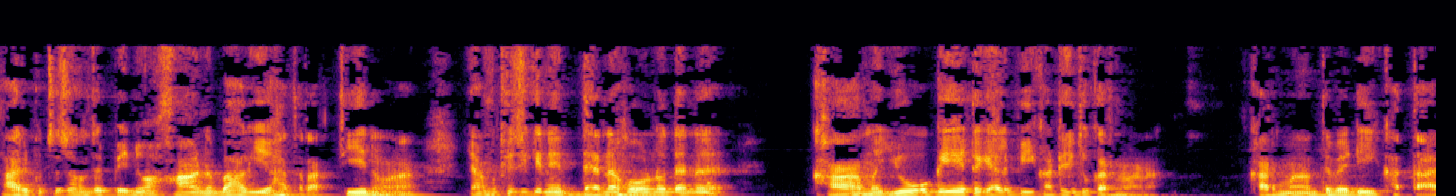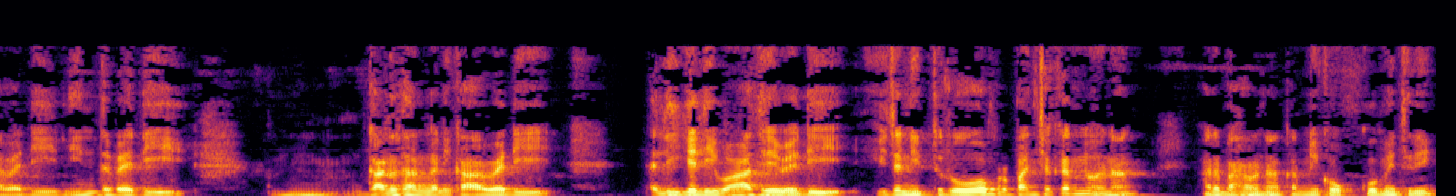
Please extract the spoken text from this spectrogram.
සාරිපුත්‍ර සෝන්දේ පෙන්වන හාන භාගීය හතරක් තියෙනවා. යම් කිසි කෙනෙක් දැන හෝ නොදැන කාම යෝගයට ගැළපී කටයුතු කරනවා නම් කර්මාන්ත වැඩි කතා වැඩි නිନ୍ଦ වැඩි ඝන සංගනිකාව වැඩි ඇලි ගලි වාසේ වැඩි ඊට නිතරම ප්‍රපංච කරනවා නම් අර භාවනා කරන එක ඔක්කොම එතනින්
